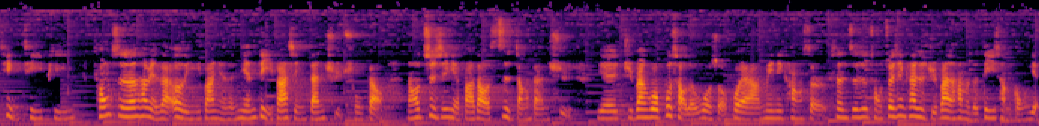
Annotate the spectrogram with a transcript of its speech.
Team TP。同时呢，他们也在二零一八年的年底发行单曲出道，然后至今也发到了四张单曲。也举办过不少的握手会啊，mini concert，甚至是从最近开始举办了他们的第一场公演。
